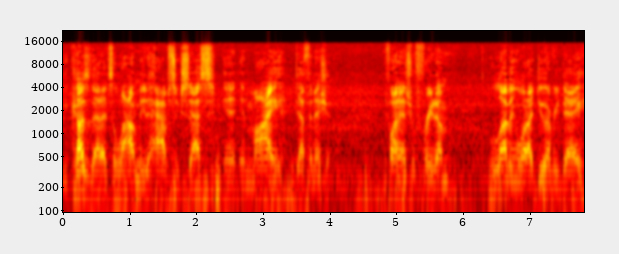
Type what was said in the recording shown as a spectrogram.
because of that, it's allowed me to have success in, in my definition financial freedom, loving what I do every day,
